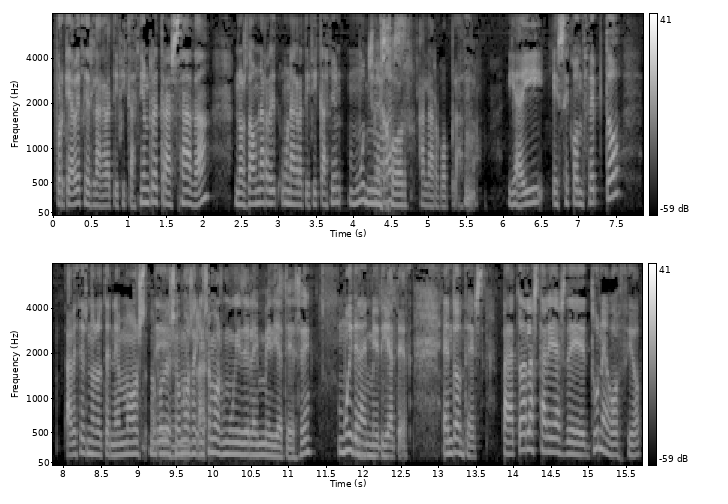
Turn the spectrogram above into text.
porque a veces la gratificación retrasada nos da una, una gratificación mucho Mejor. más a largo plazo. Y ahí ese concepto a veces no lo tenemos. No, porque eh, somos, muy aquí somos muy de la inmediatez, ¿eh? muy de la inmediatez. Entonces, para todas las tareas de tu negocio,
